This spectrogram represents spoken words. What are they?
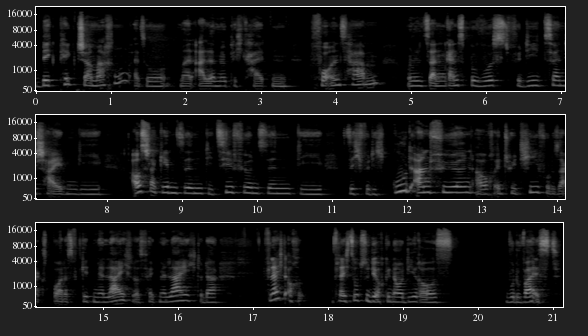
Big Picture machen, also mal alle Möglichkeiten vor uns haben und uns dann ganz bewusst für die zu entscheiden, die ausschlaggebend sind, die zielführend sind, die sich für dich gut anfühlen, auch intuitiv, wo du sagst, boah, das geht mir leicht oder das fällt mir leicht oder vielleicht auch, vielleicht suchst du dir auch genau die raus, wo du weißt,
